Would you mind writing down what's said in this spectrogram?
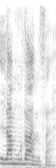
La mudanza.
